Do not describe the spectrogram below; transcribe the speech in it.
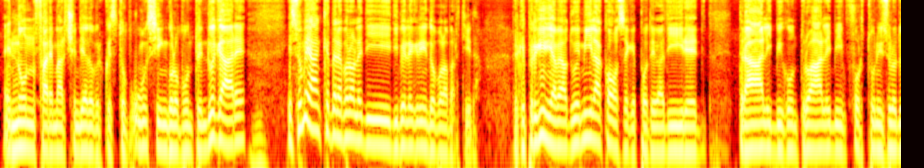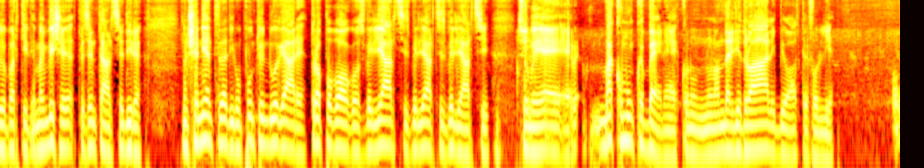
e non fare marcia indietro per questo singolo punto in due gare. E secondo me anche delle parole di, di Pellegrini dopo la partita. Perché Pellegrini aveva 2000 cose che poteva dire tra alibi contro alibi, infortuni sulle due partite, ma invece presentarsi e dire non c'è niente da dire, un punto in due gare, troppo poco, svegliarsi, svegliarsi, svegliarsi, insomma è, è, va comunque bene, ecco, non, non andare dietro a alibi o altre follie. Ho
